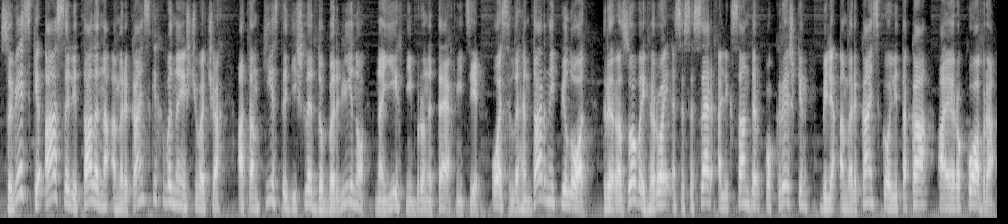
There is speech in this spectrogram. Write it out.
Совєтські аси літали на американських винищувачах, а танкісти дійшли до Берліну на їхній бронетехніці. Ось легендарний пілот, триразовий герой СССР Олександр Покришкін біля американського літака Аерокобра,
